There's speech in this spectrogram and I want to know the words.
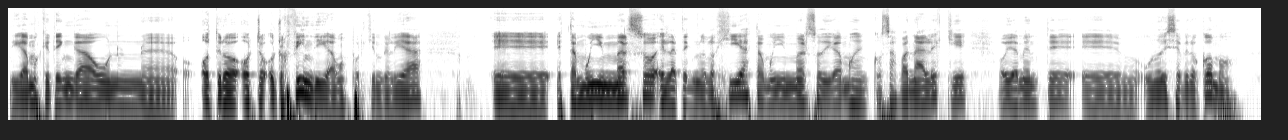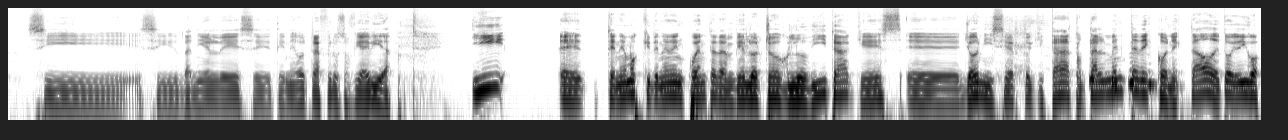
digamos que tenga un eh, otro, otro, otro fin, digamos, porque en realidad eh, está muy inmerso en la tecnología, está muy inmerso, digamos, en cosas banales que obviamente uno dice, pero ¿cómo? Si, si Daniel es, eh, tiene otra filosofía de vida. Y eh, tenemos que tener en cuenta también lo troglodita que es eh, Johnny, ¿cierto? Que está totalmente desconectado de todo. Yo digo,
